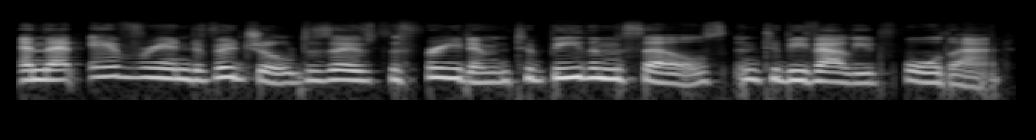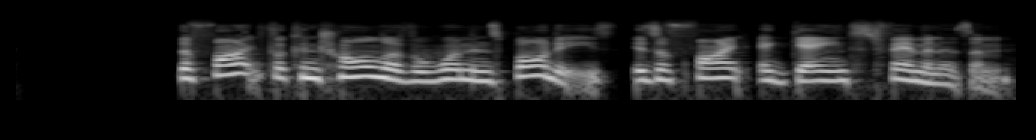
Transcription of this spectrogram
and that every individual deserves the freedom to be themselves and to be valued for that. The fight for control over women's bodies is a fight against feminism.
